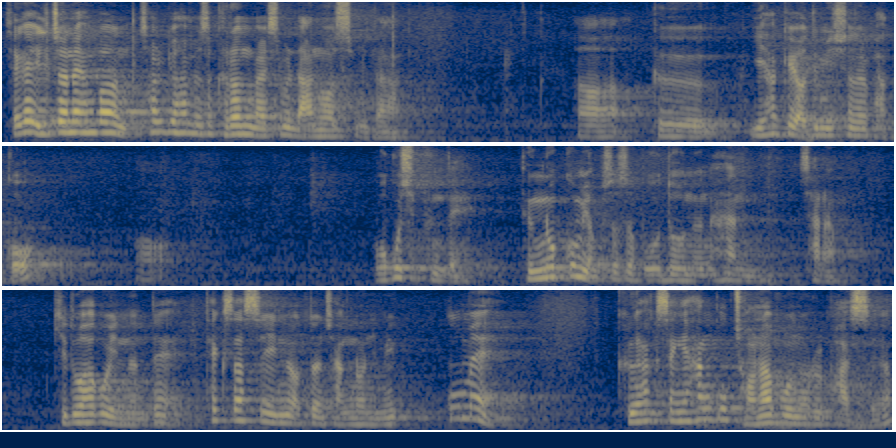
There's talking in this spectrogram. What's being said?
제가 일전에 한번 설교하면서 그런 말씀을 나누었습니다. 어, 그, 이 학교에 admission을 받고, 어, 오고 싶은데, 등록금이 없어서 못 오는 한 사람. 기도하고 있는데, 텍사스에 있는 어떤 장로님이 꿈에 그 학생의 한국 전화번호를 봤어요.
